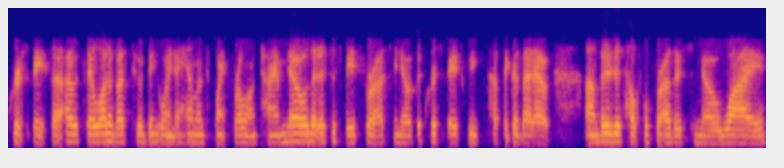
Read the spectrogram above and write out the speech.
queer space. Uh, I would say a lot of us who have been going to Hanlan's Point for a long time know that it's a space for us. We know it's a queer space. We have figured that out. Um, but it is helpful for others to know why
